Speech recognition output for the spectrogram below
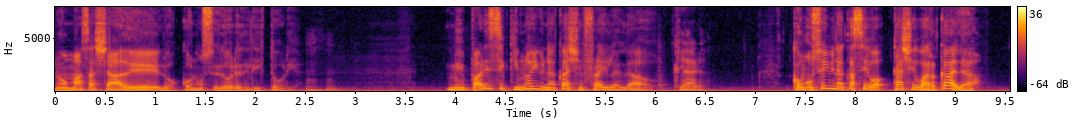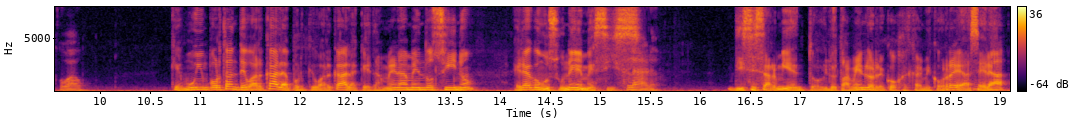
no más allá de los conocedores de la historia. Me parece que no hay una calle Fraile al lado. Claro. Como si hay una calle, calle Barcala, Wow. Que es muy importante Barcala, porque Barcala, que también era mendocino, era como su némesis, Claro. dice Sarmiento, y lo, también lo recoge Jaime Correa. Será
